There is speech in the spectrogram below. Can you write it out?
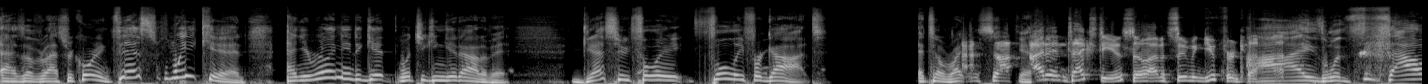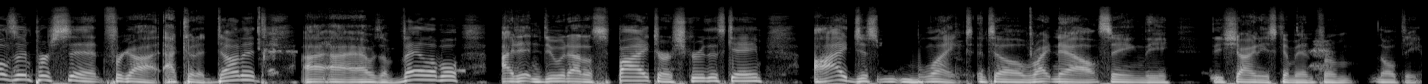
as of last recording this weekend. And you really need to get what you can get out of it. Guess who fully fully forgot until right this second. I, I, didn't text you, so I'm assuming you forgot. I one thousand percent forgot. I could have done it. I, I, I, was available. I didn't do it out of spite or screw this game. I just blanked until right now, seeing the the shinies come in from Nolte.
